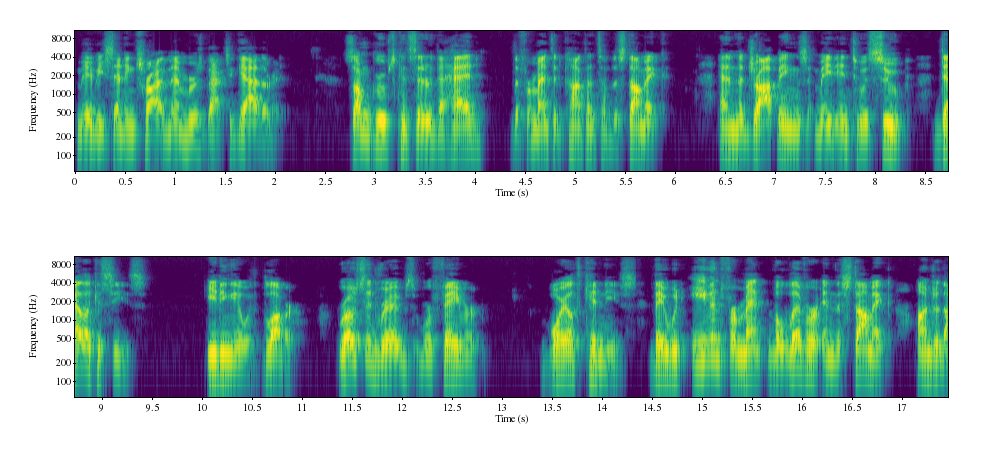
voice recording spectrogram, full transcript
maybe sending tribe members back to gather it. Some groups considered the head, the fermented contents of the stomach, and the droppings made into a soup delicacies, eating it with blubber. Roasted ribs were favored, boiled kidneys. They would even ferment the liver in the stomach under the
